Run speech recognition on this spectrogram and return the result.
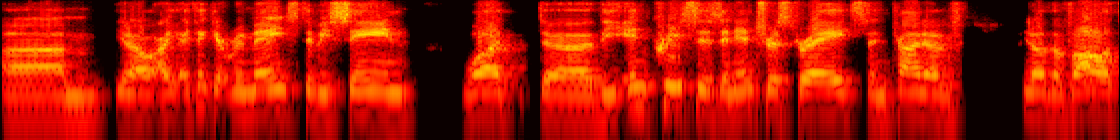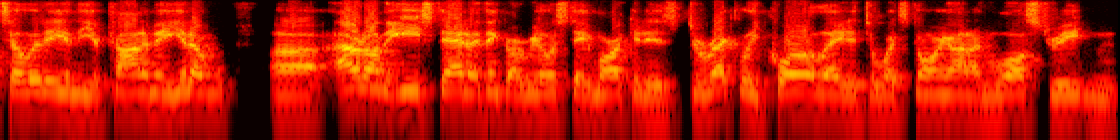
Um, you know, I, I think it remains to be seen what uh, the increases in interest rates and kind of you know the volatility in the economy you know uh, out on the east end i think our real estate market is directly correlated to what's going on on wall street and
